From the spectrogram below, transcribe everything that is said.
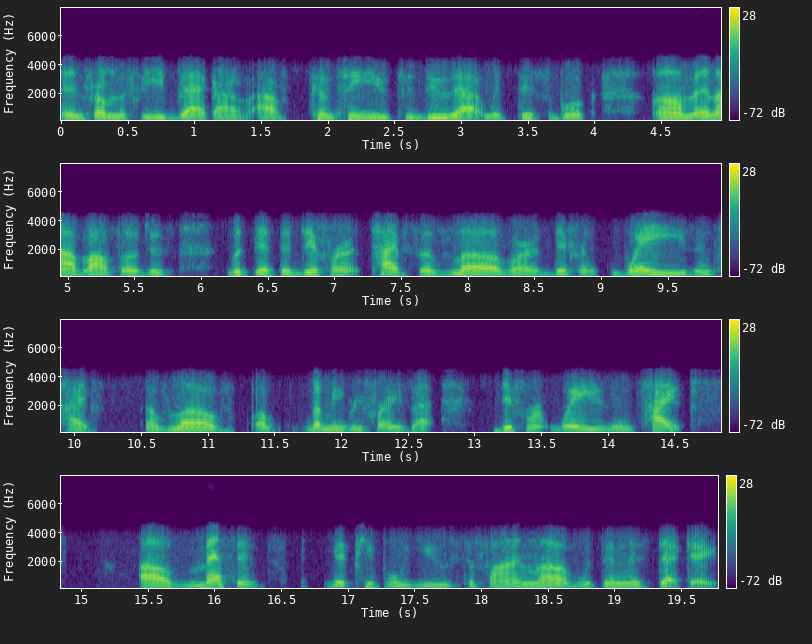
and from the feedback, I've I've continued to do that with this book. Um, and I've also just looked at the different types of love or different ways and types of love. Of, let me rephrase that different ways and types of methods that people use to find love within this decade.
